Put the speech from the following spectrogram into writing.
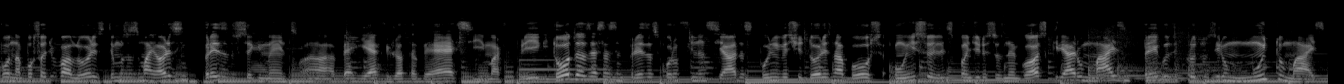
Pô, na Bolsa de Valores temos as maiores empresas do segmento, a BRF, JBS, Marfrig. Todas essas empresas foram financiadas por investidores na bolsa. Com isso, eles expandiram seus negócios, criaram mais empregos e produziram muito mais.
